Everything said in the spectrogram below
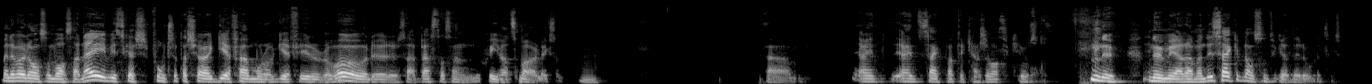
Men det var ju de som var så här, nej, vi ska fortsätta köra G5 och G4 och wow, det är så här, bästa sen skivat smör liksom. Mm. Um, jag, är inte, jag är inte säker på att det kanske var så kul nu, numera, men det är säkert någon som tycker att det är roligt. Liksom.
